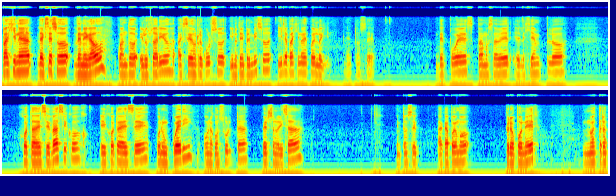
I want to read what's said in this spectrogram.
Página de acceso denegado cuando el usuario accede a un recurso y no tiene permiso y la página después del login. Entonces, después vamos a ver el ejemplo JDC básico, el JDC con un query o una consulta personalizada. Entonces, acá podemos proponer nuestras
